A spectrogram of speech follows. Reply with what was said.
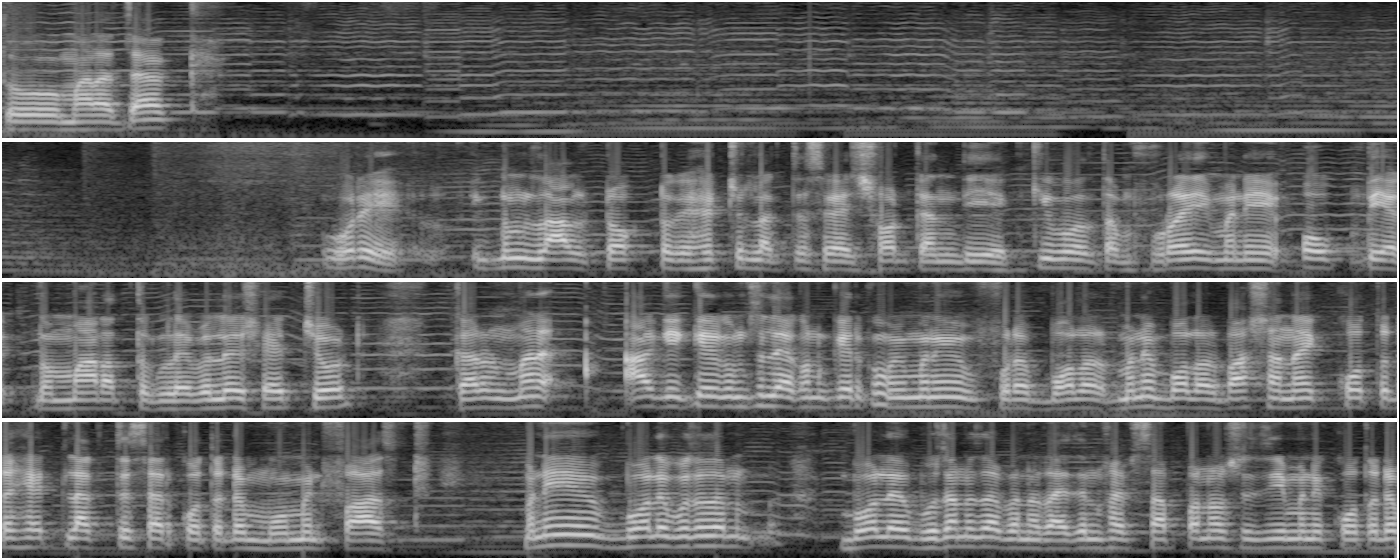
তো মারা যাক। ওরে, একদম লাল টকটকে হেডশট লাগতেছে শর্ট গান দিয়ে। কি বলতাম, পুরাই মানে ওপি একদম মারাত্মক লেভেলের হেডশট কারণ মানে আগে কীরকম ছিল, এখন কীরকম মানে পুরো বলার মানে বলার বাসা নাই, কতটা হেড লাগতেছে আর কতটা মুভমেন্ট ফাস্ট মানে বলে বোঝা বলে বোঝানো যাবে না রাইজেন ফাইভ ছাপ্পান্ন সিজি মানে কতটা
